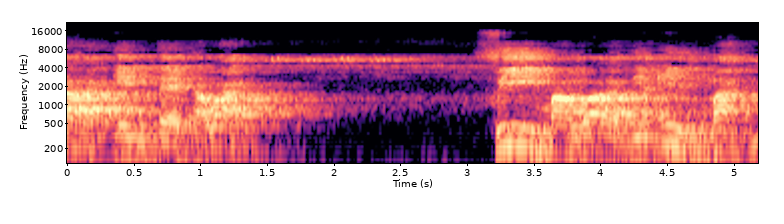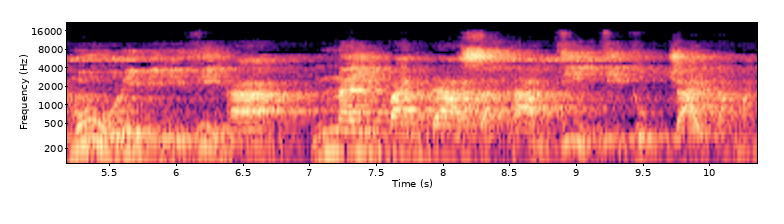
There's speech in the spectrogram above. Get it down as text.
าเกินแต่ทว่าฟีมาวาดิอิลมะมูริบิฮิฟีฮา ในบรรดาสถานที่ที่ถูกใช้กับมัน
